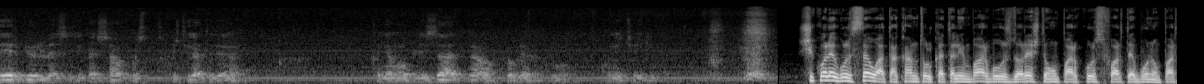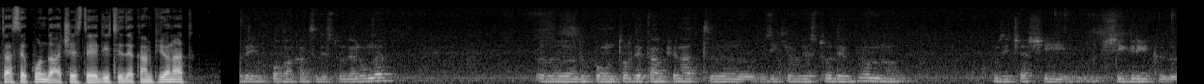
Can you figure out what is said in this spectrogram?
derbiurile, să zic așa, au fost câștigate de noi. Când ne-am mobilizat, nu am probleme cu, cu nicio echipă. Și colegul său, atacantul Cătălin Barbu, își dorește un parcurs foarte bun în partea secundă a acestei ediții de campionat. După o vacanță destul de lungă, Uh, după un tur de campionat, uh, zic eu, destul de bun, cum zicea și, și Grig, uh,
